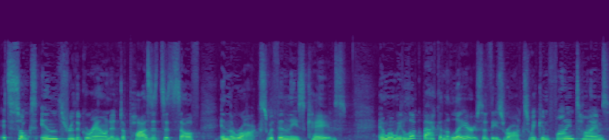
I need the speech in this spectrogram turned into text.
It soaks in through the ground and deposits itself in the rocks within these caves. And when we look back in the layers of these rocks, we can find times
